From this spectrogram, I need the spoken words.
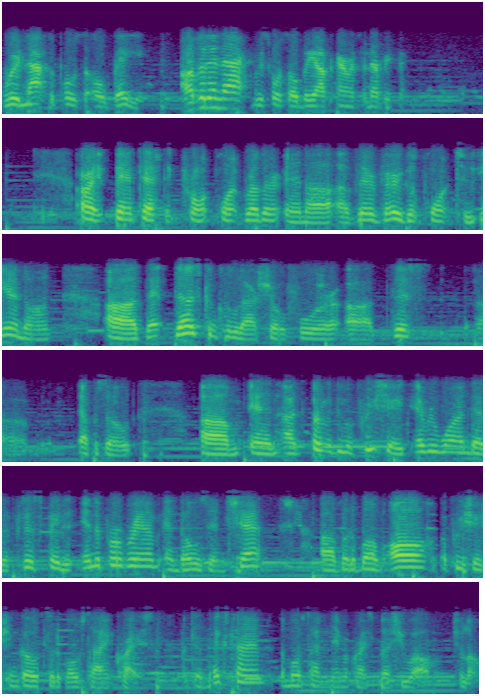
we're not supposed to obey it. Other than that, we're supposed to obey our parents and everything. All right, fantastic point, brother, and uh, a very, very good point to end on. Uh, that does conclude our show for uh, this uh, episode. Um, and I certainly do appreciate everyone that has participated in the program and those in chat. Uh, but above all, appreciation goes to the Most High in Christ. Until next time, the Most High in the name of Christ bless you all. Shalom.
